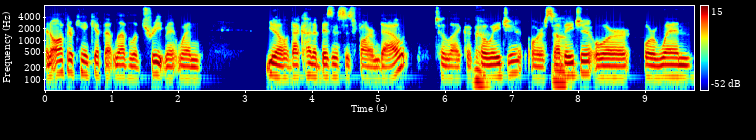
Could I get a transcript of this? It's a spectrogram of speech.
an author can't get that level of treatment when, you know, that kind of business is farmed out to like a yeah. co-agent or a sub-agent, yeah. or or when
